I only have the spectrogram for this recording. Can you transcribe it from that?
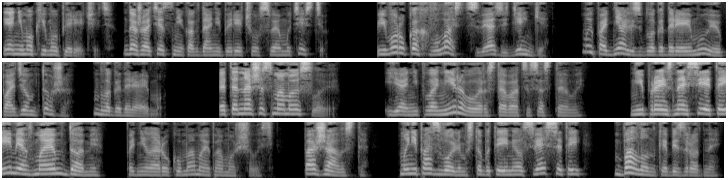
Я не мог ему перечить. Даже отец никогда не перечил своему тестю. В его руках власть, связи, деньги. Мы поднялись благодаря ему и упадем тоже благодаря ему. Это наши с мамой условия. Я не планировала расставаться со Стеллой. «Не произноси это имя в моем доме!» — подняла руку мама и поморщилась. «Пожалуйста, мы не позволим, чтобы ты имел связь с этой баллонкой безродной».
